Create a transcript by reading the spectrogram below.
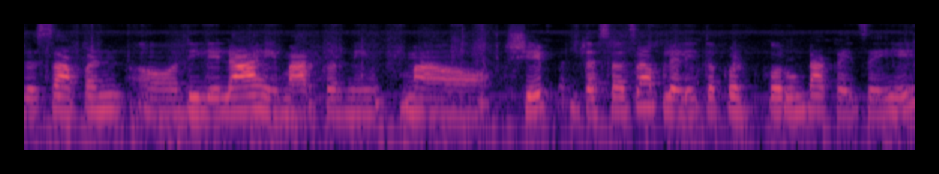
जसा आपण दिलेला आहे मार्करने मा शेप तसाच आपल्याला इथं कट करून टाकायचं आहे हे.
